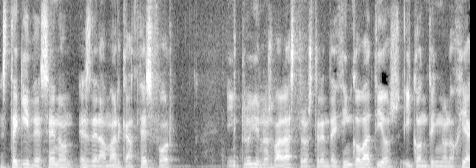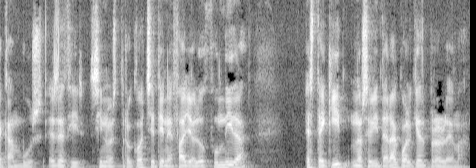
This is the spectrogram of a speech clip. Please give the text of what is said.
Este kit de Xenon es de la marca Cesfor, incluye unos balastros 35 vatios y con tecnología CAN es decir, si nuestro coche tiene fallo de luz fundida, este kit nos evitará cualquier problema.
